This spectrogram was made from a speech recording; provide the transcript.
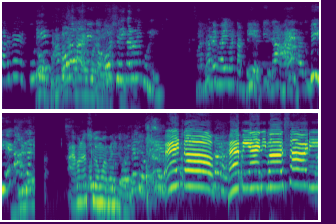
কারণে ওর। ওর সেই কারণে আরে ভাই, এবার কাটতে কি? না, আরে বিয়ে কার এখন আর স্লো হবে এই তো হ্যাপি অ্যানিভার্সারি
